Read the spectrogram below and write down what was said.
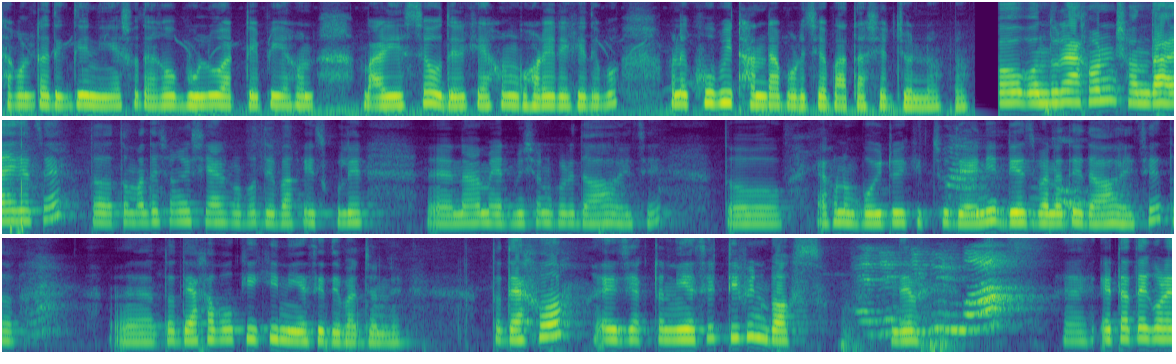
ছাগলটা দিক দিয়ে নিয়ে এসো, দেখো ভুলু আর টেপি এখন বাড়ি এসছে, ওদেরকে এখন ঘরে রেখে দেবো। মানে খুবই ঠান্ডা পড়েছে বাতাসের জন্য। তো বন্ধুরা, এখন সন্ধ্যা হয়ে গেছে, তো তোমাদের সঙ্গে শেয়ার করব। দেবাকে স্কুলে নাম অ্যাডমিশন করে দেওয়া হয়েছে, তো এখনও বই টই কিচ্ছু দেয়নি, ড্রেস বানাতে দেওয়া হয়েছে, তো তো দেখাবো কি কি নিয়েছি দেবার জন্যে। তো দেখো এই যে একটা নিয়েছি টিফিন বক্স। দেব হ্যাঁ এটাতে করে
